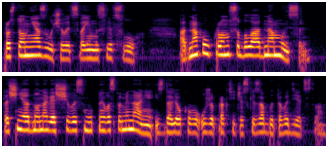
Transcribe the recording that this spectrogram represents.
Просто он не озвучивает свои мысли вслух. Однако у Кронуса была одна мысль, точнее одно навязчивое смутное воспоминание из далекого уже практически забытого детства.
